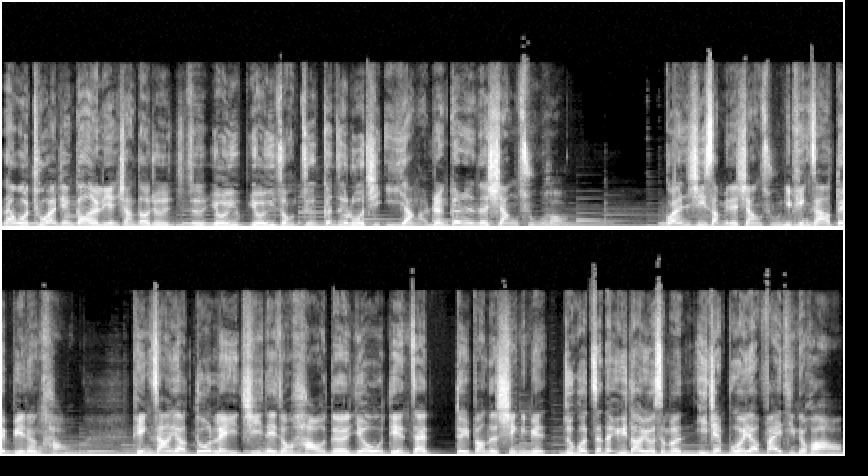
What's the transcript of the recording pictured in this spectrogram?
那我突然间刚刚有联想到，就是这有一有一种，就跟这个逻辑一样啊，人跟人的相处哈，关系上面的相处，你平常要对别人好，平常要多累积那种好的优点在。对方的心里面，如果真的遇到有什么意见不合要 fighting 的话哦，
